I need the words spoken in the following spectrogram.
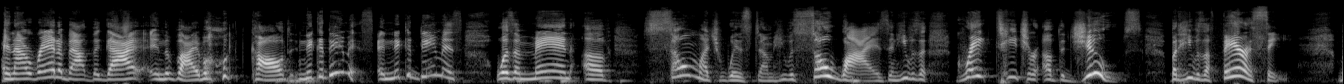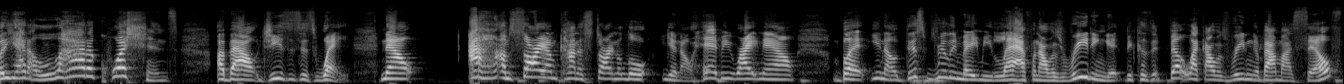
And I read about the guy in the Bible called Nicodemus. And Nicodemus was a man of so much wisdom. He was so wise and he was a great teacher of the Jews, but he was a Pharisee. But he had a lot of questions about Jesus' way. Now, I, am sorry I'm kind of starting a little, you know, heavy right now, but, you know, this really made me laugh when I was reading it because it felt like I was reading about myself.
